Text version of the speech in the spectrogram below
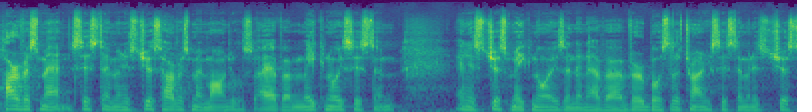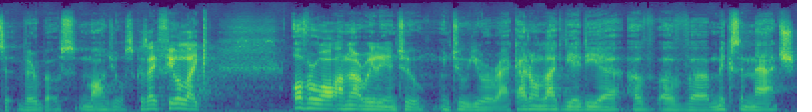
Harvestman system, and it's just Harvestman modules. I have a Make Noise system, and it's just Make Noise. And then I have a Verbos electronic system, and it's just Verbos modules. Because I feel like overall, I'm not really into into Eurorack. I don't like the idea of of uh, mix and match.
